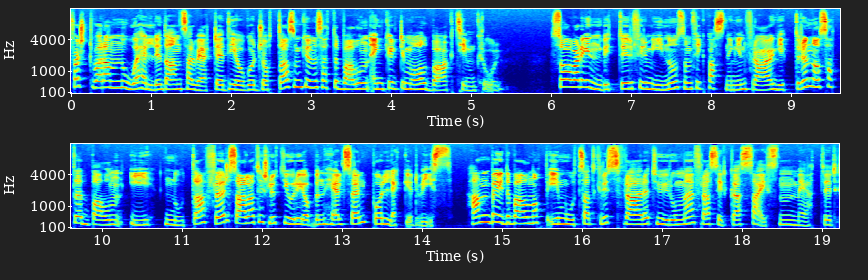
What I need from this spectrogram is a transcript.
Først var han noe heldig da han serverte Diogo Jota, som kunne sette ballen enkelt i mål bak Tim Krohl. Så var det innbytter Firmino som fikk pasningen fra egypteren og satte ballen i nota, før Salah til slutt gjorde jobben helt selv på lekkert vis. Han bøyde ballen opp i motsatt kryss fra returrommet fra ca. 16 meter.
